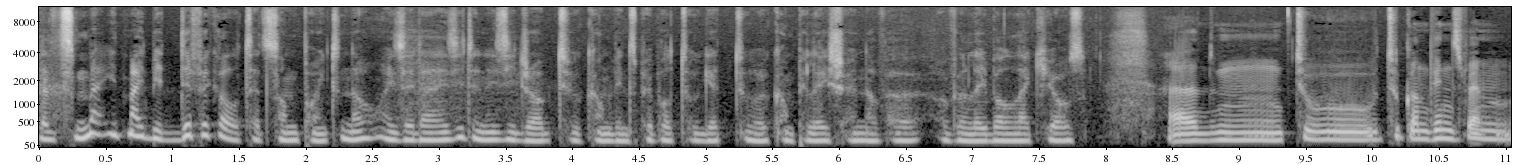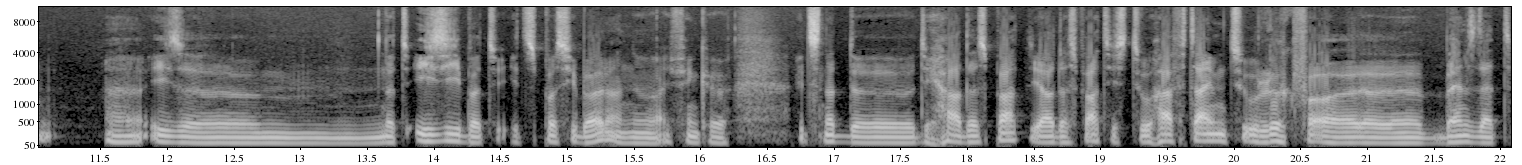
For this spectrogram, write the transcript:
it might be difficult at some point? No, is it a, is it an easy job to convince people to get to a compilation of a of a label like yours? Um, to to convince them uh, is um, not easy, but it's possible, and uh, I think uh, it's not the the hardest part. The hardest part is to have time to look for uh, bands that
